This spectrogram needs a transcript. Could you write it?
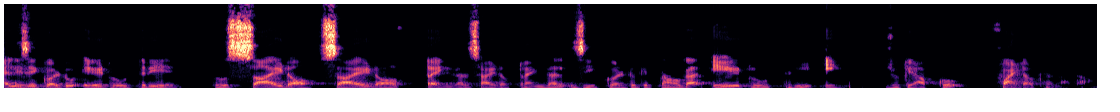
L is equal to eight root three A. तो side of side of triangle, side of triangle is equal to कितना होगा? एट रूट थ्री ए, जो कि आपको फाइंड आउट करना था।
